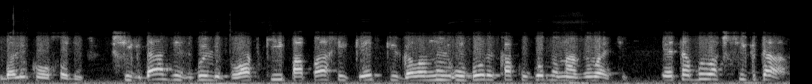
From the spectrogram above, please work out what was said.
далеко уходим. Всегда здесь были платки, папахи, кепки, головные уборы, как угодно называйте. Это было всегда.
